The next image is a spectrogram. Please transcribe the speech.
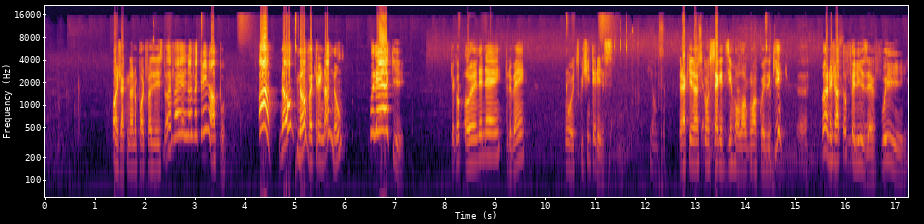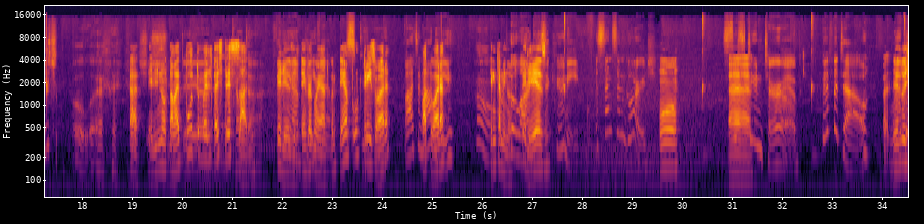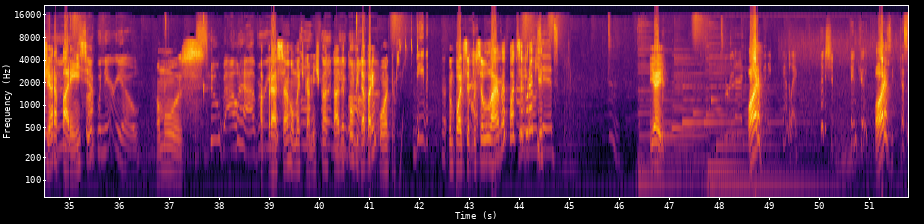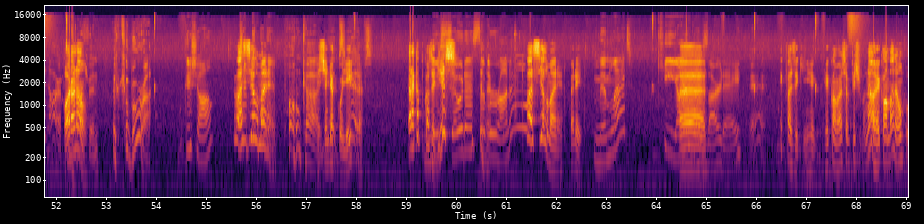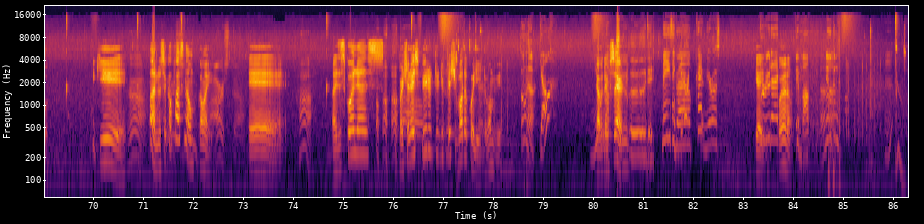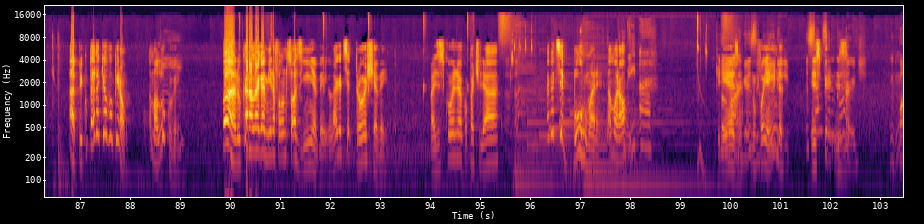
Bom, já que nós não pode fazer isso, nós vai, vai treinar, pô. Ah, não, não, vai treinar não. Moleque. Chegou. Oi, neném, tudo bem? Vamos discutir interesse. Será que nós conseguimos desenrolar alguma coisa aqui? Mano, eu já tô feliz, é. Fui... Ah, ele não tá mais puto, mas ele tá estressado. Beleza, ele tá envergonhado. Quanto tempo? 3 horas. 4 horas. 30 minutos. Beleza. Um... É... Elogiar a aparência. Vamos abraçar romanticamente cantada convidar para encontro. Não pode ser por celular, mas pode ser por aqui. E aí? Bora? Bora? Bora ou não? Kabura. Vacilo, mano. Questão de a colheita? Será que é por causa disso? Vacilo, mano. Pera aí. É... O que, que fazer aqui? Reclamar sobre o festival? Não, reclamar não, pô. Tem que... Mano, não sei o que eu faço não, calma aí. É... As escolhas... Compartilhar o espírito de festival da colheita, vamos ver. Já deu certo? E aí, foi ou não? Ah, pica o pé daqui, ô vampirão. Tá maluco, velho? Mano, o cara larga a mina falando sozinha, velho. Larga de ser trouxa, velho. Mais escolha, compartilhar. Larga de ser burro, mané. Na moral. Beleza, não foi ainda? Espir...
